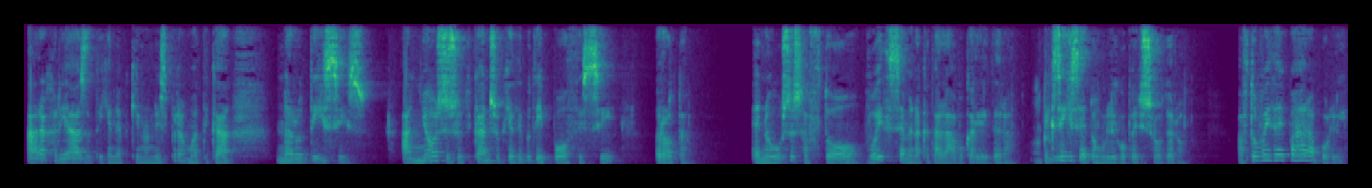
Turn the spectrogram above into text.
Άρα χρειάζεται για να επικοινωνείς πραγματικά να ρωτήσεις. Αν νιώσεις ότι κάνεις οποιαδήποτε υπόθεση, ρώτα. Εννοούσες αυτό, βοήθησε με να καταλάβω καλύτερα. Ακριβώς. Εξήγησε το μου λίγο περισσότερο. Αυτό βοηθάει πάρα πολύ.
